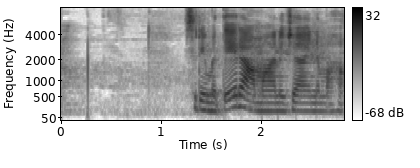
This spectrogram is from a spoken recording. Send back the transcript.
శ్రీమతే రామానుజాయ నమః.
